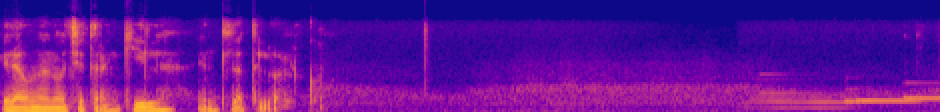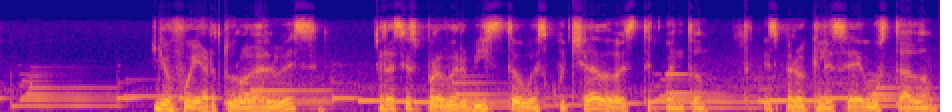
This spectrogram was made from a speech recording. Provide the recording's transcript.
Era una noche tranquila en Tlatelolco. Yo fui Arturo Galvez. Gracias por haber visto o escuchado este cuento. Espero que les haya gustado.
